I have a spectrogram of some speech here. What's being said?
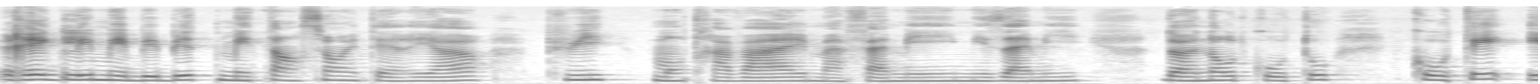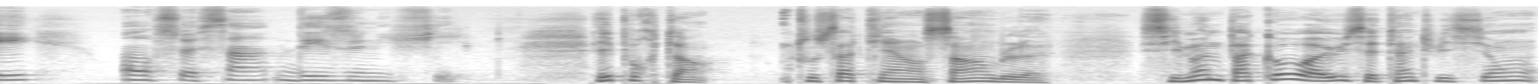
régler mes bébites, mes tensions intérieures, puis mon travail, ma famille, mes amis d'un autre côté, côté et on se sent désunifié. Et pourtant, tout ça tient ensemble. Simone Paco a eu cette intuition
